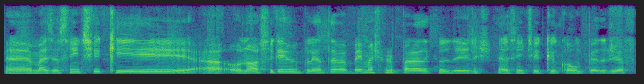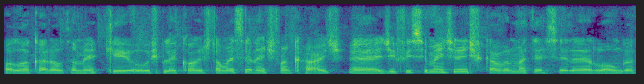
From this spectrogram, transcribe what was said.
É, mas eu senti que a, o nosso gameplay estava bem mais preparado que o deles. Eu senti que, como o Pedro já falou, a Carol também, que os play estavam excelentes, Frank Hart. É, dificilmente a gente ficava numa terceira longa,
